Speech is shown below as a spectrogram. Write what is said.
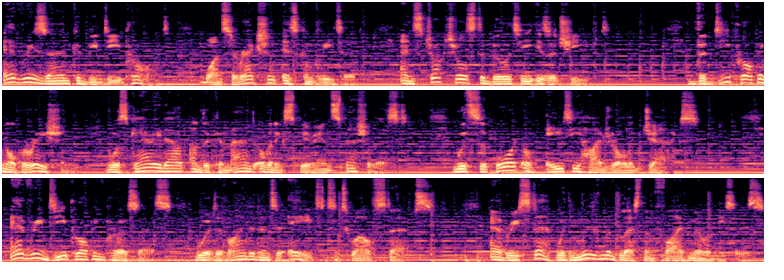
Every zone could be depropped once erection is completed and structural stability is achieved. The depropping operation was carried out under command of an experienced specialist, with support of 80 hydraulic jacks. Every depropping process were divided into 8 to 12 steps, every step with movement less than 5 millimeters,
